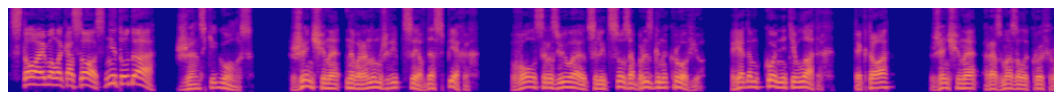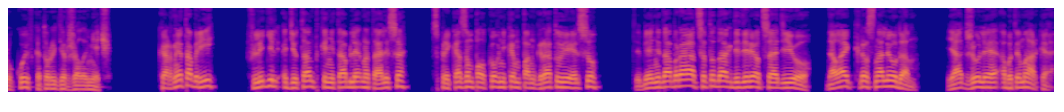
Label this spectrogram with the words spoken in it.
«Стой, молокосос! Не туда!» Женский голос. Женщина на вороном жеребце, в доспехах. Волосы развиваются, лицо забрызгано кровью. Рядом конники в латах. «Ты кто?» Женщина размазала кровь рукой, в которой держала меч. «Корнет Абри, флигель-адъютант канетабля Наталиса, с приказом полковникам Панграту и Эльсу. Тебе не добраться туда, где дерется Адью. Давай к краснолюдам. Я Джулия Абатемарка.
